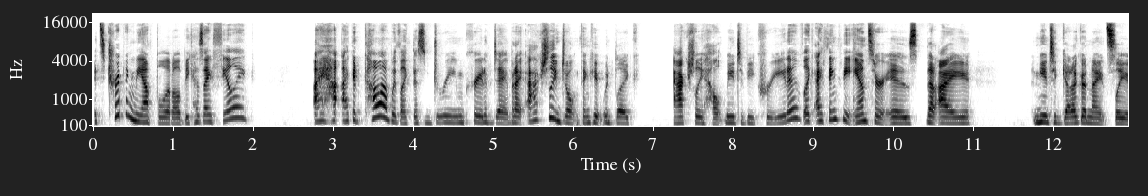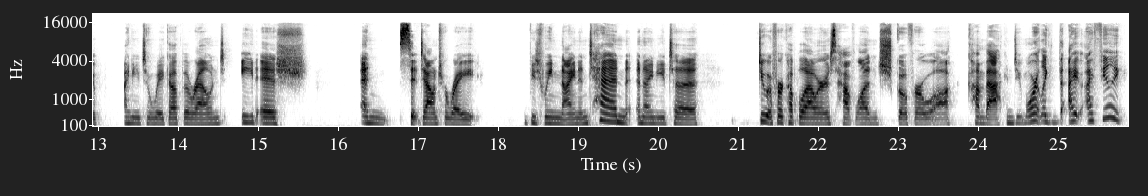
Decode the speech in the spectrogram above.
it's tripping me up a little because I feel like I ha- I could come up with like this dream creative day, but I actually don't think it would like actually help me to be creative. Like I think the answer is that I need to get a good night's sleep. I need to wake up around 8ish and sit down to write between 9 and 10 and I need to do it for a couple hours, have lunch, go for a walk, come back and do more. Like I, I feel like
